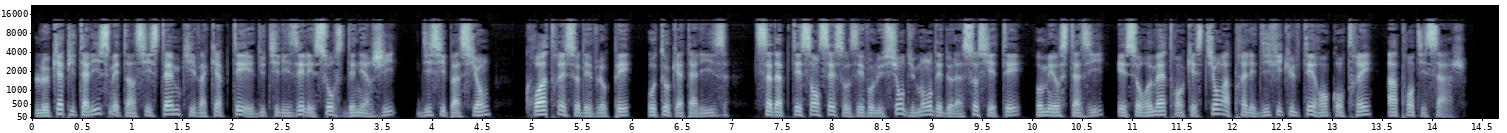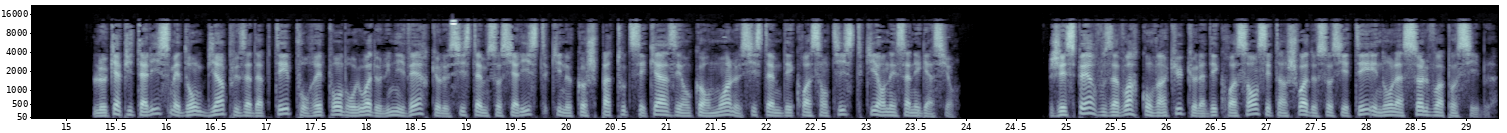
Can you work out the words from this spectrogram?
Le capitalisme est un système qui va capter et d'utiliser les sources d'énergie, dissipation, croître et se développer, autocatalyse, s'adapter sans cesse aux évolutions du monde et de la société, homéostasie, et se remettre en question après les difficultés rencontrées, apprentissage. Le capitalisme est donc bien plus adapté pour répondre aux lois de l'univers que le système socialiste qui ne coche pas toutes ces cases et encore moins le système décroissantiste qui en est sa négation. J'espère vous avoir convaincu que la décroissance est un choix de société et non la seule voie possible.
